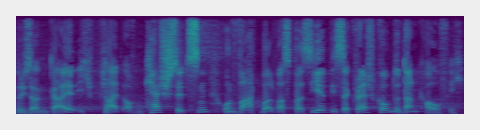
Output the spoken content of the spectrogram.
würde ich sagen, geil, ich bleibe auf dem Cash sitzen und warte mal, was passiert, bis der Crash kommt und dann kaufe ich.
